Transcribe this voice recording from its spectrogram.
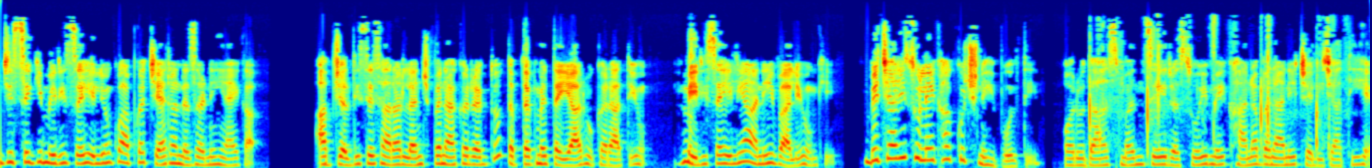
जिससे कि मेरी सहेलियों को आपका चेहरा नज़र नहीं आएगा। आप जल्दी से सारा लंच बनाकर रख दो, तब तक मैं तैयार होकर आती हूँ। मेरी सहेलियाँ आने ही वाली होंगी। बेचारी सुलेखा कुछ नहीं बोलती और उदास मन से रसोई में खाना बनाने चली जाती है।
